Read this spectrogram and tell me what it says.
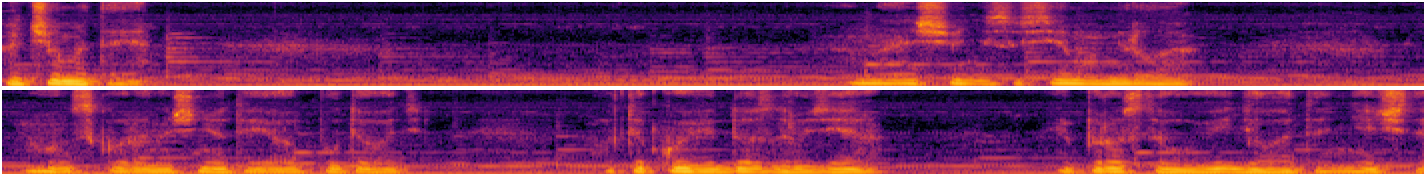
О чем это я? Она еще не совсем умерла, но он скоро начнет ее опутывать. Вот такой видос, друзья. Я просто увидел это нечто.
